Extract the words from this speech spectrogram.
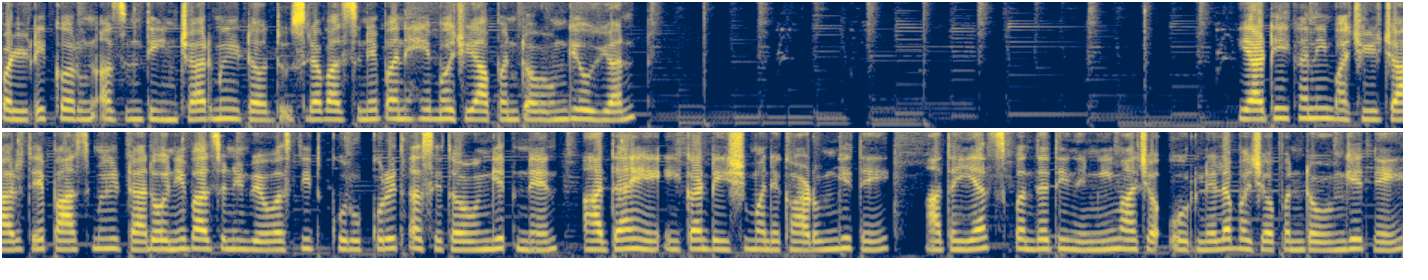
पलटी करून अजून तीन चार मिनिटं दुसऱ्या बाजूने पण हे भजी आपण तळून घेऊयात. या ठिकाणी भाजी चार ते पाच मिनिटात दोन्ही बाजूने व्यवस्थित कुरकुरीत असे तळून घेतले. आता हे एका डिशमध्ये काढून घेते. आता याच पद्धतीने मी माझ्या उरलेल्या भाज्या पण तळून घेते.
